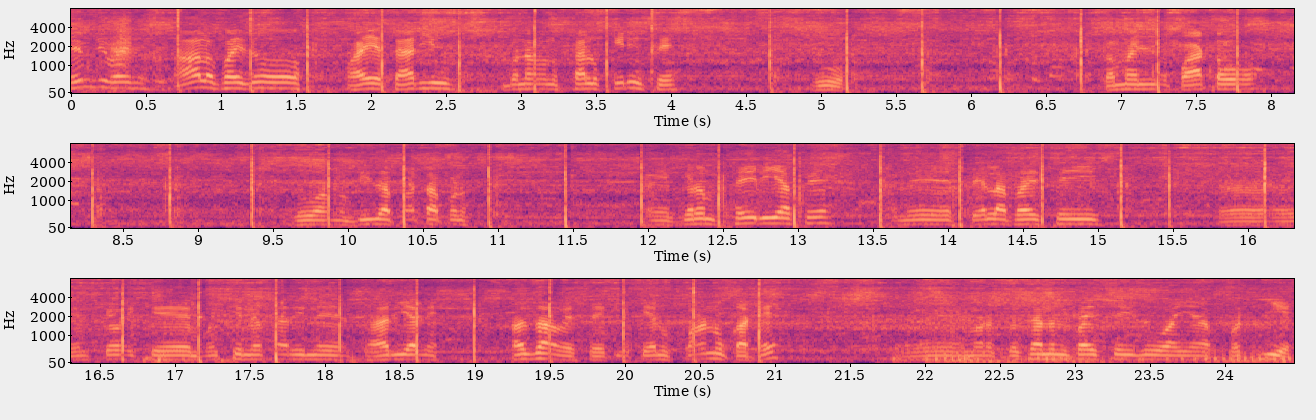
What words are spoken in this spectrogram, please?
હાલે ભાઈ, જો ભાઈએ ધાર્યું બનાવવાનું ચાલુ કર્યું છે. જુઓ. કમાલનો પાટો. જોવામાં બીજા પાટા પણ અહીંયા ગરમ થઈ રહ્યા છે. અને પહેલાં ભાઈ છે એમ કહેવાય કે મશીન અતારીને ધારિયાને હજાવે છે, એટલે કે એનું પાનું કાઢે. અને મારા ગજાનંદભાઈ છે જો અહીંયા ભટીએ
